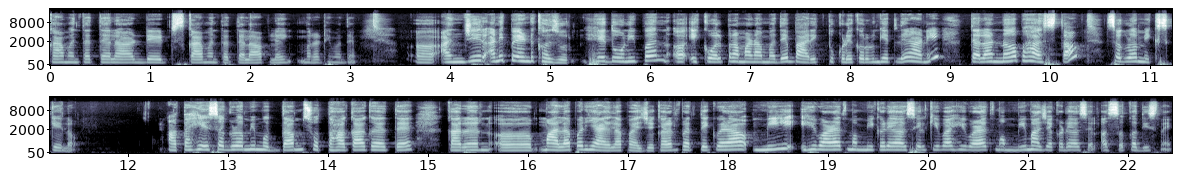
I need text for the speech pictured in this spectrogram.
काय म्हणतात त्याला डेट्स काय म्हणतात त्याला आपल्या मराठीमध्ये अंजीर आणि पेंड खजूर हे दोन्ही पण इक्वल प्रमाणामध्ये बारीक तुकडे करून घेतले आणि त्याला न भासता सगळं मिक्स केलं. आता हे सगळं मी मुद्दाम स्वतः का करते? कारण मला पण यायला पाहिजे. कारण प्रत्येक वेळा मी हिवाळ्यात मम्मीकडे असेल किंवा हिवाळ्यात मम्मी माझ्याकडे असेल असं कधीच नाही.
